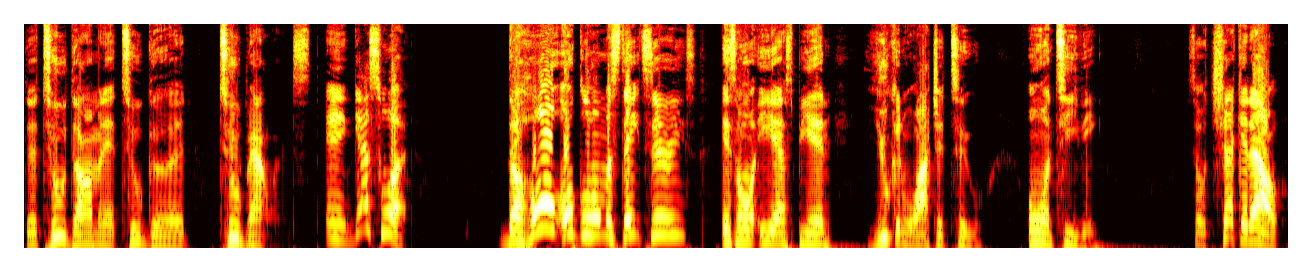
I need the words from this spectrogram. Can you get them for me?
they're too dominant, too good, too balanced. And guess what? The whole Oklahoma State series is on ESPN. You can watch it too on TV. So check it out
